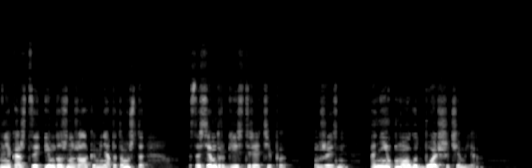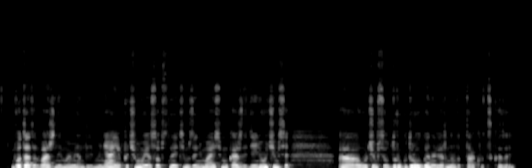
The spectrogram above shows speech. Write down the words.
Мне кажется, им должно жалко меня, потому что совсем другие стереотипы в жизни. Они могут больше, чем я. Вот это важный момент для меня, и почему я, собственно, этим занимаюсь. Мы каждый день учимся, а, учимся у друг друга, наверное, вот так вот сказать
